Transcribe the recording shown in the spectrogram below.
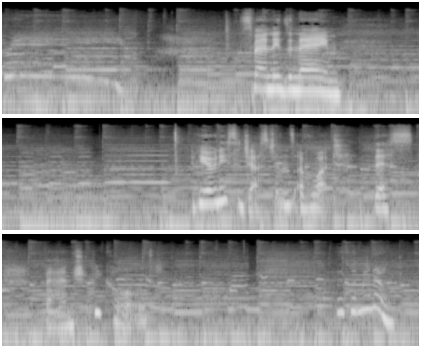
Hooray! This van needs a name. If you have any suggestions of what this band should be called, please let me know.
